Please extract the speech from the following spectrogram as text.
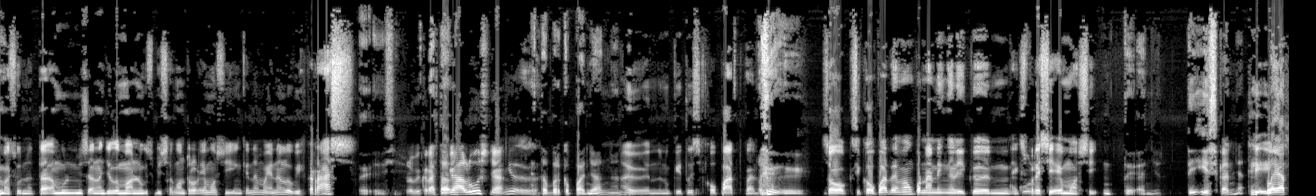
Maksudnya tak amun misalnya jelema geus bisa kontrol emosi engkena mainnya lebih keras. Lebih keras Eta- tapi halusnya. Kita berkepanjangan. Anu kitu psikopat kan. Sok psikopat emang pernah ningalikeun ekspresi emosi. ente anjir tiis kan ya Tiis. plet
